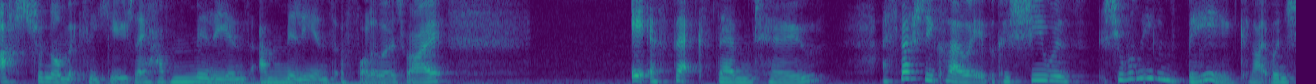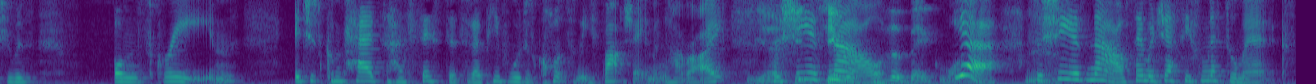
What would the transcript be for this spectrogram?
astronomically huge. They have millions and millions of followers, right? It affects them too especially Khloé because she was she wasn't even big like when she was on screen. It just compared to her sister so people were just constantly fat shaming her right? Yeah, so she, is was now the big one. yeah so she is now same with Jesy from little mix.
